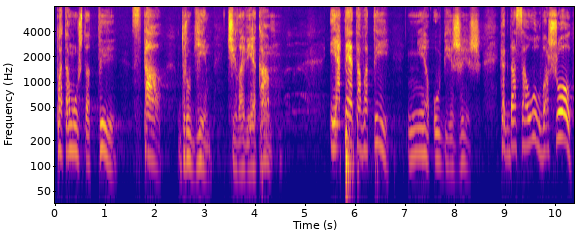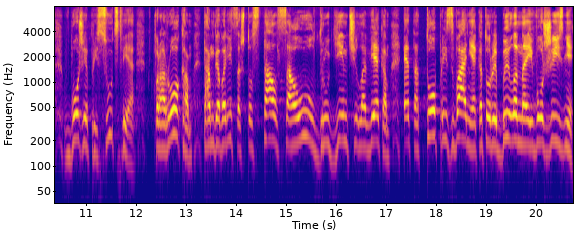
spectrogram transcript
Потому что ты стал другим человеком. И от этого ты не убежишь. Когда Саул вошел в Божье присутствие к пророкам, там говорится, что стал Саул другим человеком. Это то призвание, которое было на его жизни.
